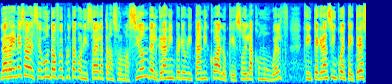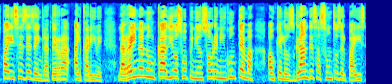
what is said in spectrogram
La reina Isabel II fue protagonista de la transformación del gran imperio británico a lo que es hoy la Commonwealth, que integran 53 países desde Inglaterra al Caribe. La reina nunca dio su opinión sobre ningún tema, aunque los grandes asuntos del país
